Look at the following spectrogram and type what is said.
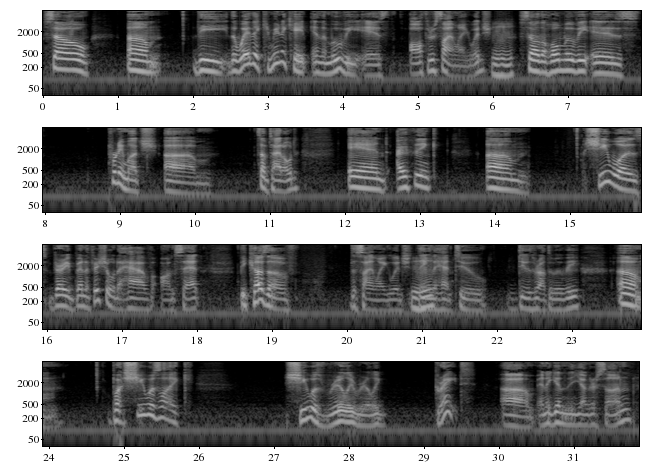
so um, the the way they communicate in the movie is all through sign language. So the whole movie is pretty much um, subtitled, and I think um, she was very beneficial to have on set because of the sign language thing they had to do throughout the movie. Um, but she was like she was really, really great. Um, and again, the younger son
